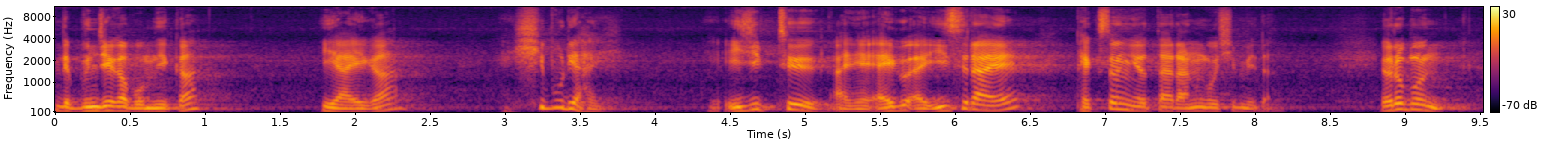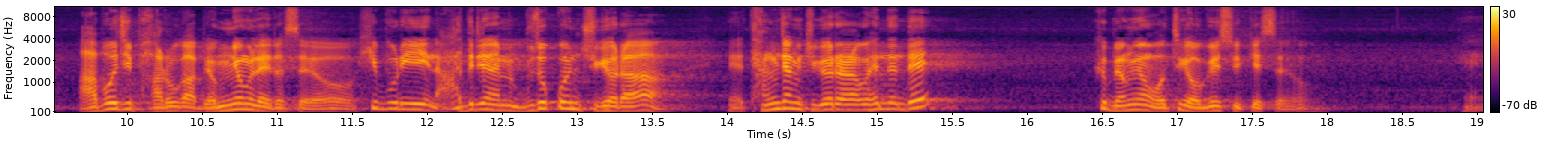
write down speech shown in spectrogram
근데 문제가 뭡니까? 이 아이가 히브리 아이, 이집트 아니 에그 이스라엘 백성이었다라는 것입니다. 여러분 아버지 바로가 명령을 내렸어요. 히브리인 아들이라면 무조건 죽여라, 예, 당장 죽여라라고 했는데 그 명령 어떻게 어길 수 있겠어요? 예,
